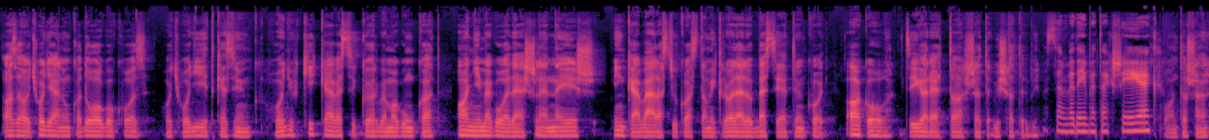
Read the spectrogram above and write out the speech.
azzal, hogy hogy állunk a dolgokhoz, hogy hogy étkezünk, hogy kikkel veszük körbe magunkat, annyi megoldás lenne, és inkább választjuk azt, amikről előbb beszéltünk, hogy alkohol, cigaretta, stb. stb. A szenvedélybetegségek. Pontosan.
